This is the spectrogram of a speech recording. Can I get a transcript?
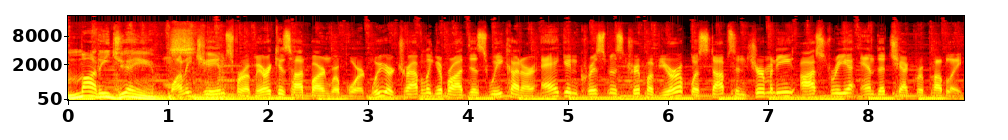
Monte James. Monte James for America's Hot Barn Report. We are traveling abroad this week on our Ag and Christmas trip of Europe with stops in Germany, Austria, and the Czech Republic.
